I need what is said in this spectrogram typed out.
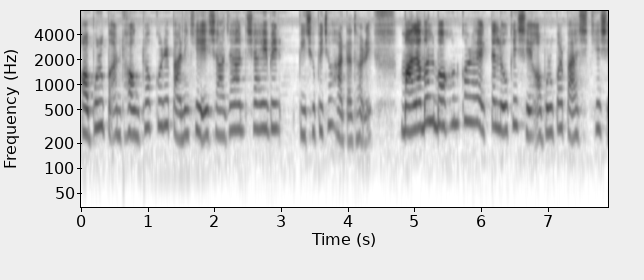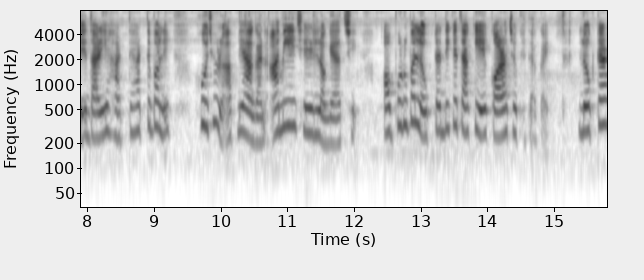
অপরূপা ঢক ঢক করে পানি খেয়ে শাহজাহান সাহেবের পিছু পিছু হাঁটা ধরে। মালামাল বহন করা একটা লোক এসে অপরূপার পাশ ঘেসে দাঁড়িয়ে হাঁটতে হাঁটতে বলে, হুজুর, আপনি আগান, আমি এই ছেলের লগে আছি। অপরূপা লোকটার দিকে তাকিয়ে কড়া চোখে তাকায়। লোকটার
